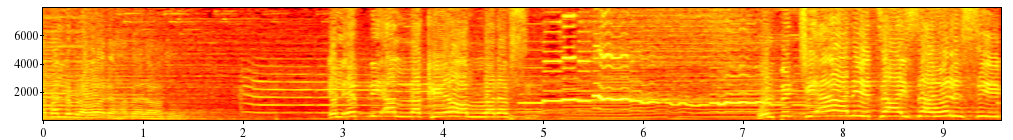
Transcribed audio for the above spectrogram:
تبل بروانا حمال على طول الابن قال لك يلا نفسي. والبنت قالت عايزه ورثي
